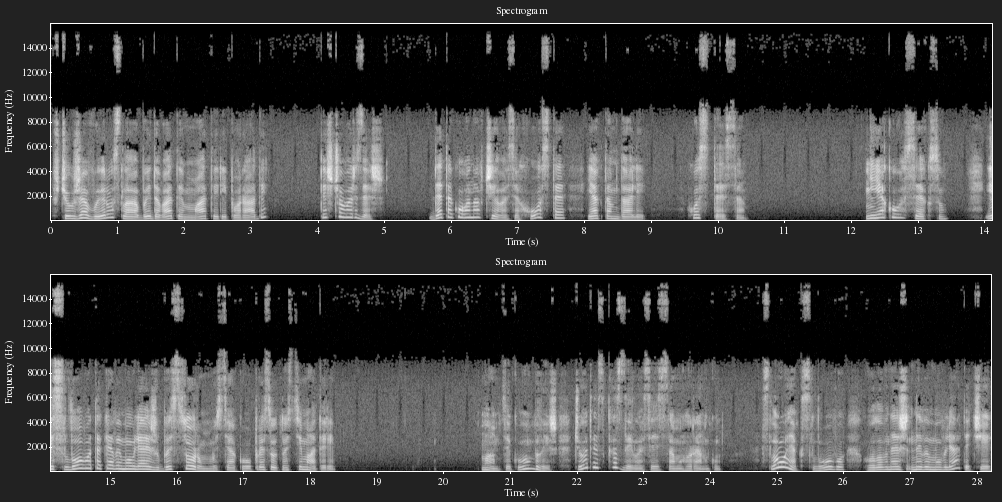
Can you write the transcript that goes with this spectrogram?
що вже виросла, аби давати матері поради? Ти що верзеш? Де такого навчилася? Хосте, як там далі? Хостеса. Ніякого сексу. І слово таке вимовляєш без сорому усякого присутності матері. Мамцику, оближ, чого ти сказилася із самого ранку? Слово як слово, головне ж не вимовляти чи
